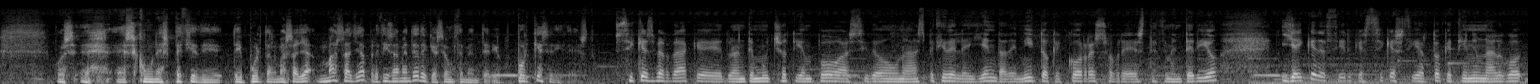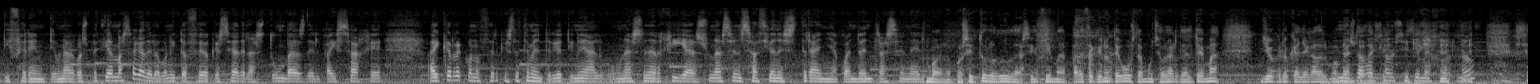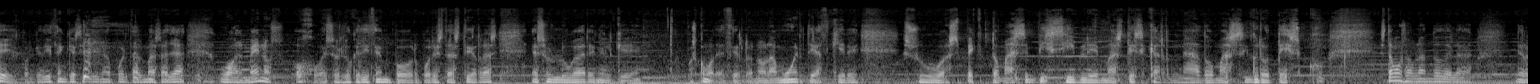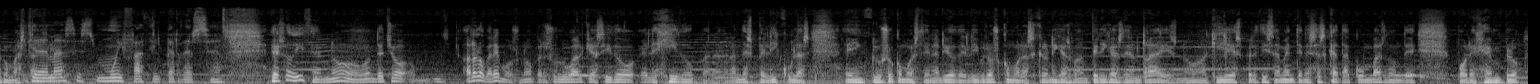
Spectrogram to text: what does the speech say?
pues eh, es como una especie de, de puerta al más allá, más allá precisamente de que sea un cementerio. ¿Por qué se dice esto? Sí que es verdad que durante mucho tiempo ha sido una especie de leyenda, de mito que corre sobre este cementerio y hay que decir que sí que es cierto que tiene un algo diferente, un algo especial, más allá de lo bonito feo que sea de las tumbas, del paisaje, hay que reconocer que este cementerio tiene algo, unas energías, una sensación extraña cuando entras en él. Bueno, pues si tú lo dudas, encima parece que no te gusta mucho hablar del tema, yo creo que ha llegado el momento Nos vamos de que... a un sitio mejor, ¿no? sí, porque dicen que si hay una puerta al más allá, o al menos, ojo, eso es lo que dicen por, por estas tierras, es un lugar en el que, pues cómo decirlo, ¿no? La muerte adquiere su aspecto más visible, más descarnado, más grotesco. Estamos hablando de, la, de algo más Y tangible. además es muy fácil perderse. Eso dicen, ¿no? De hecho, ahora lo veremos, ¿no? Pero es un lugar que ha sido elegido para grandes películas e incluso como escenario de libros como las crónicas vampíricas de Rice, ¿no? Aquí es precisamente en esas catacumbas donde, por ejemplo,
